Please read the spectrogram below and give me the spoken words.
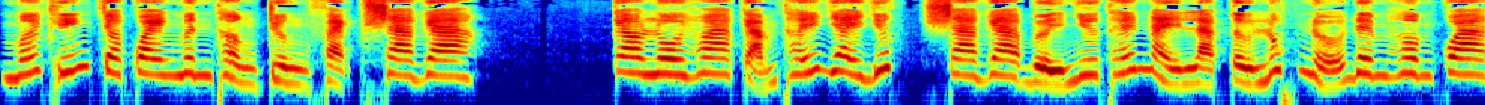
Mới khiến cho quan minh thần trừng phạt Saga. Cao lôi hoa cảm thấy dây dứt, Saga bị như thế này là từ lúc nửa đêm hôm qua,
